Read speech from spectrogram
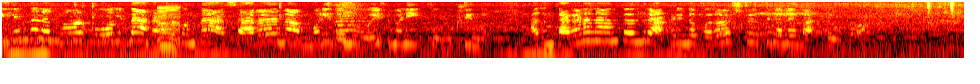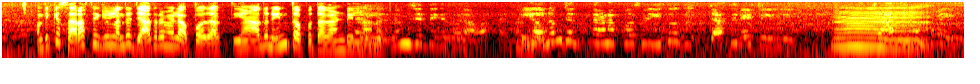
ಇಲ್ಲಿಂದ ನಾನು ನೋಡ್ ಹೋಗಿದ್ದ ತಗೊಂಡು ಅಂತ ಸರನ ಮಣಿದೊಂದು ವೈಟ್ ಮಣಿ ಇತ್ತು ಮುತ್ತಿಂದು. ಅದನ್ನ ತಗೋಣ ಅಂತಂದ್ರೆ ಆ ಕಡೆಯಿಂದ ಬರೋ ಅಷ್ಟೊತ್ತಿಗೆ ಮಾಡ್ತೇವೆ ಅದಕ್ಕೆ ಸರ ಸಿಗ್ಲಿಲ್ಲ ಅಂತ ಜಾತ್ರೆ ಮೇಲೆ ಅಪ್ಪೋದಾಗ್ತೀಯ ಅದು ನಿನ್ ತಪ್ಪು ತಗೊಂಡಿಲ್ಲ ಅನ್ನೋದು. ನಮ್ಮ ಜೊತೆಗೆ ಈ ಅನುಮ್ ಜೊತೆ ತಗೊಳಕ್ಕೋಸ್ಕರ ಇದು ಜಾಸ್ತಿ ರೇಟ್ ಇಲ್ಲಿ. ಹ್ಮ್ ಮಾತ್ರ ಇಲ್ಲ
